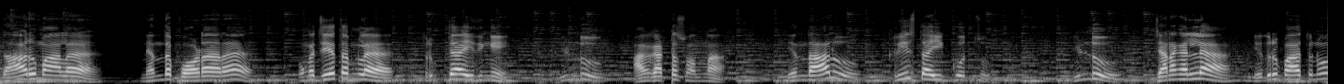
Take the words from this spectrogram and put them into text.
దారుమాల. నింద పోడారా. ఉంగ జీతంల తృప్తా ఇదింగి ఇండు అంగట్ట సొన్న ఇందాలు క్రీస్తు అయిక్కొచ్చు ఇండు జనగల్ల ఎదురుపాతును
